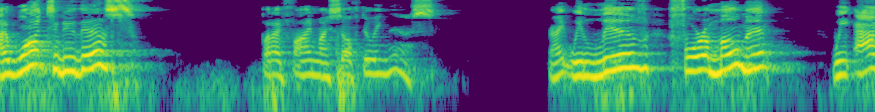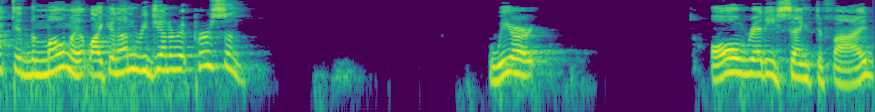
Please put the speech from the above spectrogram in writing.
I want to do this, but I find myself doing this right? We live for a moment. We act in the moment like an unregenerate person. We are already sanctified,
